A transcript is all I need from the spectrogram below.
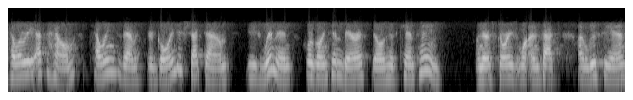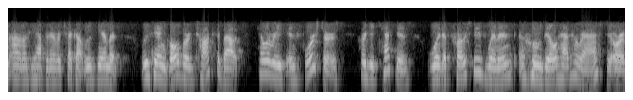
Hillary at the helm telling them, you're going to shut down these women who are going to embarrass Bill and his campaign. And there are stories, in fact, on Lucianne, I don't know if you happen to ever check out Lucianne, but Lucianne Goldberg talks about Hillary's enforcers, her detectives, would approach these women whom Bill had harassed or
